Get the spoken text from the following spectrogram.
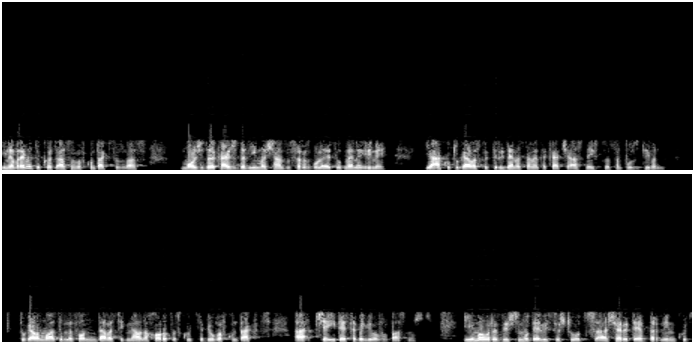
и на времето, което аз съм в контакт с вас, може да каже дали има шанс да се разболеете от мен или не. И ако тогава след 3 дена стане така, че аз наистина съм позитивен, тогава моят телефон дава сигнал на хората, с които съм бил в контакт, а, че и те са били в опасност. И имал различни модели също от Шарете в Берлин, които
